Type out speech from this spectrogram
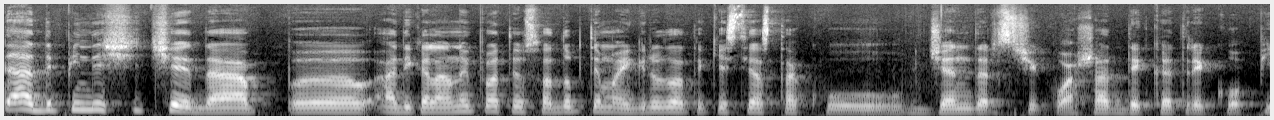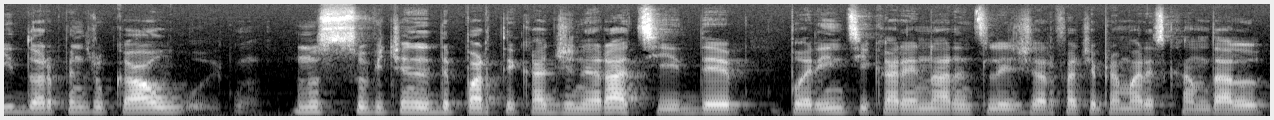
Da, depinde și ce, dar uh, adică la noi poate o să adopte mai greu toată chestia asta cu genders și cu așa de către copii, doar pentru că au, nu sunt suficient de departe ca generații de părinții care n-ar înțelege și ar face prea mare scandal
